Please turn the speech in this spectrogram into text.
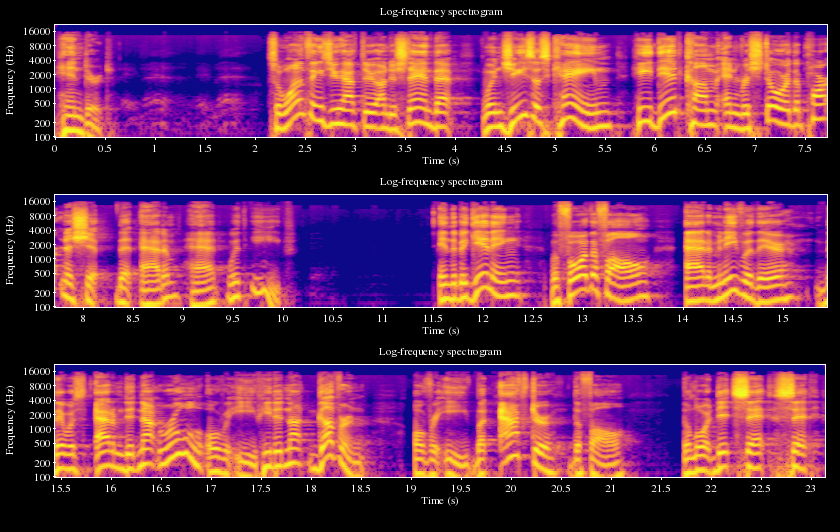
hindered. So one of the things you have to understand that when Jesus came, he did come and restore the partnership that Adam had with Eve. In the beginning, before the fall, Adam and Eve were there. There was Adam did not rule over Eve. He did not govern over Eve. But after the fall, the Lord did set set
